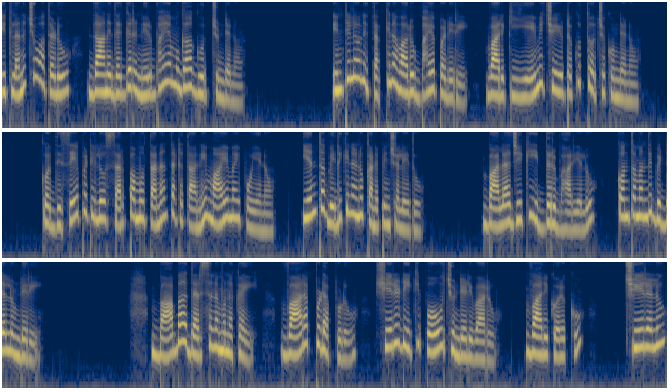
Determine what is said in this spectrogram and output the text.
ఇట్లనుచు అతడు దాని దగ్గర నిర్భయముగా గూర్చుండెను. ఇంటిలోని తక్కినవారు భయపడిరి వారికి ఏమి చేయుటకు తోచకుండెను. కొద్దిసేపటిలో సర్పము తనంతట తానే మాయమైపోయెను. ఎంత వెదికినను కనిపించలేదు. బాలాజీకి ఇద్దరు భార్యలు కొంతమంది బిడ్డలుండిరి. బాబా దర్శనమునకై వారప్పుడప్పుడు షిరిడీకి పోవుచుండెడివారు. వారి కొరకు చీరలు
